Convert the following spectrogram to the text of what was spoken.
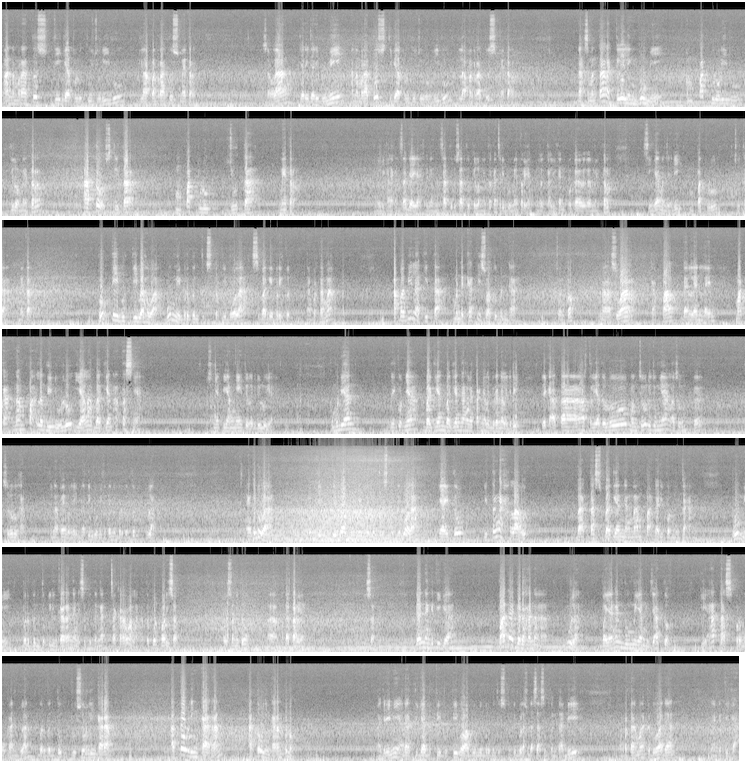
637.800 meter. Saya jari-jari bumi 637.800 meter. Nah sementara keliling bumi 40.000 km atau sekitar 40 juta meter tinggal dikalikan saja ya dengan satu satu kilometer kan 1000 meter ya tinggal kalikan ke meter sehingga menjadi 40 juta meter. Bukti-bukti bahwa bumi berbentuk seperti bola sebagai berikut. Yang pertama, apabila kita mendekati suatu benda, contoh narasuar, kapal, dan lain-lain, maka nampak lebih dulu ialah bagian atasnya. Maksudnya tiangnya itu lebih dulu ya. Kemudian berikutnya bagian-bagian yang letaknya lebih rendah. Jadi dari ke atas terlihat dulu muncul ujungnya langsung ke seluruhan kenapa ya berarti bumi kita ini berbentuk bulat yang kedua bukti bumi berbentuk seperti bola yaitu di tengah laut batas bagian yang nampak dari permukaan bumi berbentuk lingkaran yang disebut dengan cakrawala ataupun horizon horizon itu uh, ya horizon dan yang ketiga pada gerhana bulan, bayangan bumi yang jatuh di atas permukaan bulan berbentuk busur lingkaran atau lingkaran atau lingkaran penuh. Nah, jadi ini ada tiga bukti-bukti bahwa bumi berbentuk seperti bola sudah saya sebutkan tadi. Yang pertama, kedua, dan yang ketiga.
